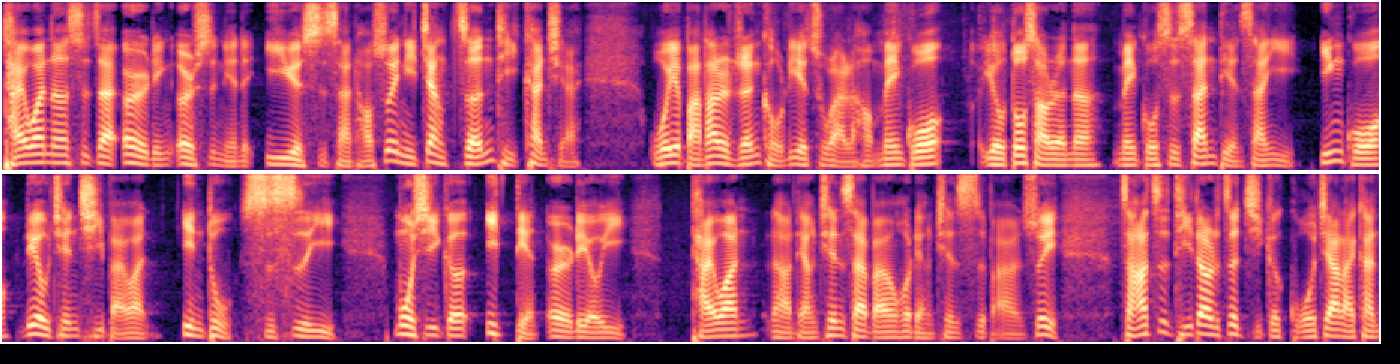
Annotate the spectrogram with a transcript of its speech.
台湾呢是在二零二四年的一月十三号，所以你这样整体看起来，我也把它的人口列出来了哈。美国有多少人呢？美国是三点三亿，英国六千七百万，印度十四亿，墨西哥一点二六亿，台湾啊两千三百万或两千四百万，所以。杂志提到的这几个国家来看，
